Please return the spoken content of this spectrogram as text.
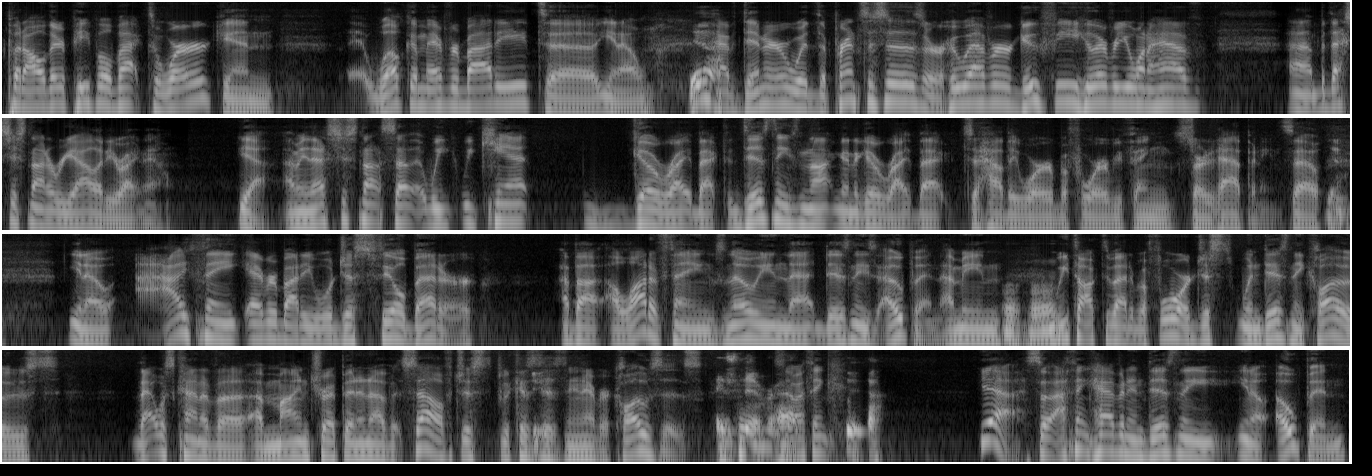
put all their people back to work and welcome everybody to, you know, Yeah. have dinner with the princesses or whoever, Goofy, whoever you want to have. Uh, but that's just not a reality right now. Yeah, I mean that's just not something we we can't go right back to. Disney's not going to go right back to how they were before everything started happening. So, Yeah. you know, I think everybody will just feel better about a lot of things knowing that Disney's open. I mean, mm-hmm. we talked about it before. Just when Disney closed, that was kind of a, a mind trip in and of itself, just because Disney never closes. It's never So I think, yeah. So I think having in Disney, you know, open,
